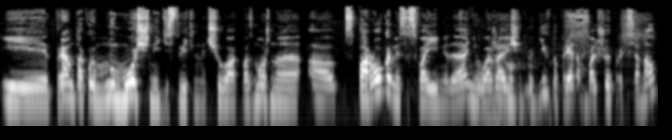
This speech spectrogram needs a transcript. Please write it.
И прям такой, ну, мощный действительно чувак, возможно, а, с пороками со своими, да, не уважающий других, но при этом большой профессионал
